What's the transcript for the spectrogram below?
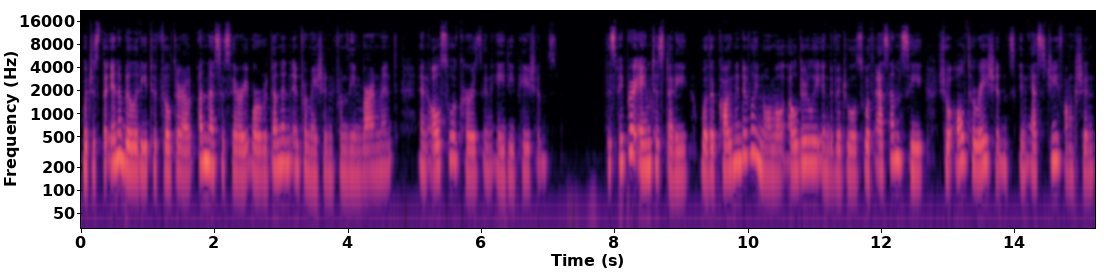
which is the inability to filter out unnecessary or redundant information from the environment and also occurs in AD patients. This paper aimed to study whether cognitively normal elderly individuals with SMC show alterations in SG function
